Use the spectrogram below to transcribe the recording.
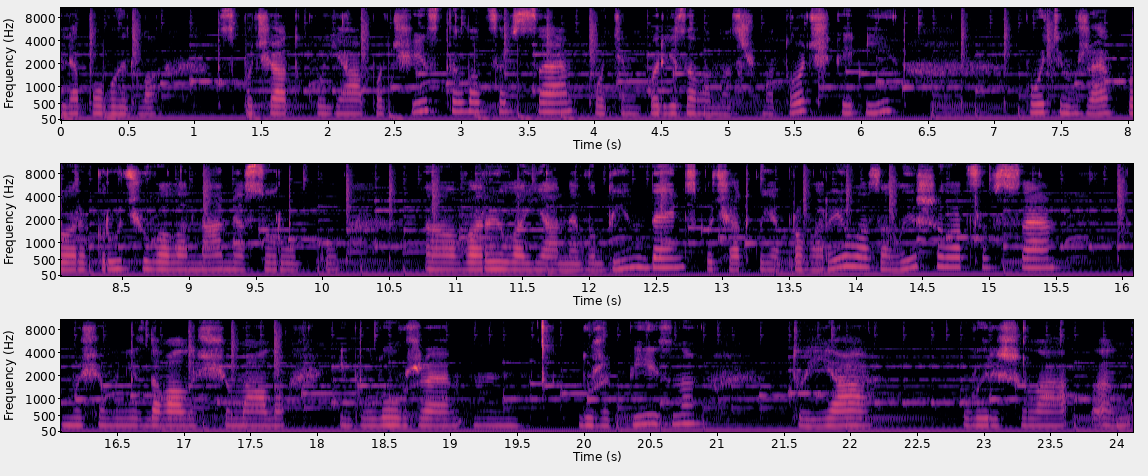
для повидла. Спочатку я почистила це все, потім порізала на шматочки і потім вже перекручувала на м'ясорубку. Е, варила я не в один день. Спочатку я проварила, залишила це все, тому що мені здавалося, що мало, і було вже дуже пізно, то я вирішила ем,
